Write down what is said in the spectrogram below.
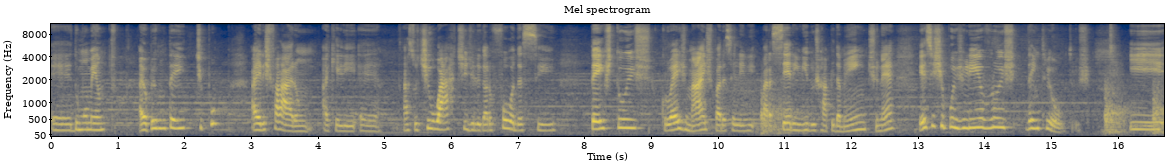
é, do momento. Aí eu perguntei, tipo, aí eles falaram aquele é, a sutil arte de ligar o foda-se, textos cruéis demais para serem, para serem lidos rapidamente, né? Esses tipos de livros, dentre outros. E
